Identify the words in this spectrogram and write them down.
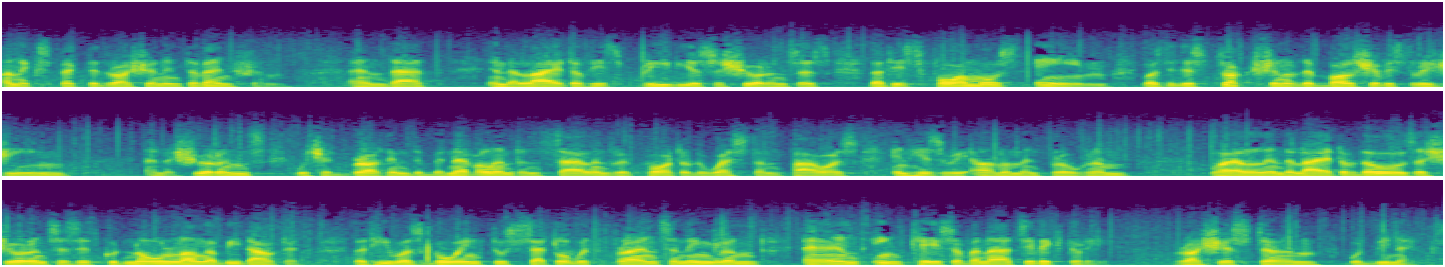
unexpected Russian intervention, and that, in the light of his previous assurances that his foremost aim was the destruction of the Bolshevist regime, an assurance which had brought him the benevolent and silent report of the Western powers in his rearmament program, well, in the light of those assurances, it could no longer be doubted that he was going to settle with France and England, and, in case of a Nazi victory, Russia's turn would be next.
